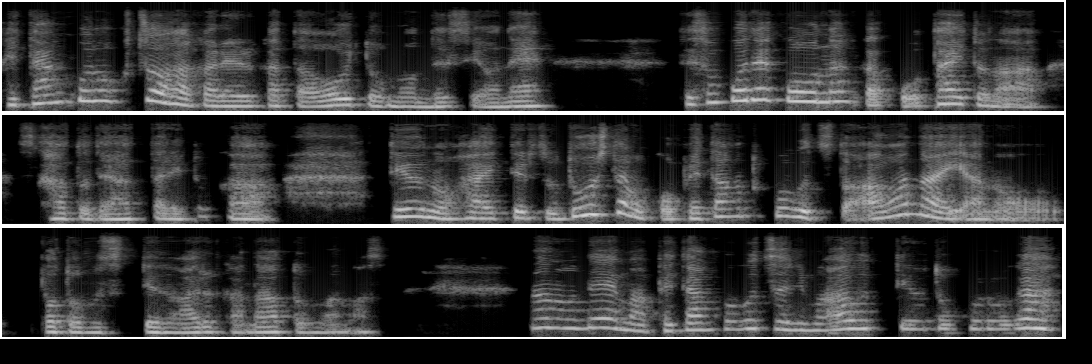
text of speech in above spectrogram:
ぺたんこの靴を履かれる方多いと思うんですよね。で、そこでこうなんかこうタイトなスカートであったりとかっていうのを履いてるとどうしてもこうペタンコ靴と合わないあのボトムスっていうのがあるかなと思います。なので、まあ、ペタンコ靴にも合うっていうところが、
